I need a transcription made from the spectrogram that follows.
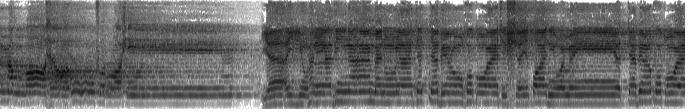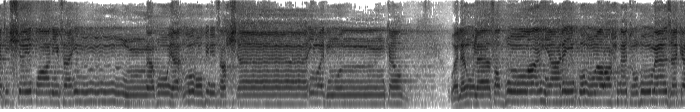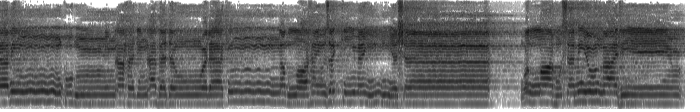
الله رؤوف رحيم. يا أيها الذين آمنوا لا تتبعوا خطوات الشيطان ومن يتبع خطوات الشيطان فإنه يأمر بالفحشاء والمنكر. ولولا فضل الله عليكم ورحمته ما زكى منكم من أحد أبدا ولكن الله يزكي من يشاء. والله سميع عليم.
